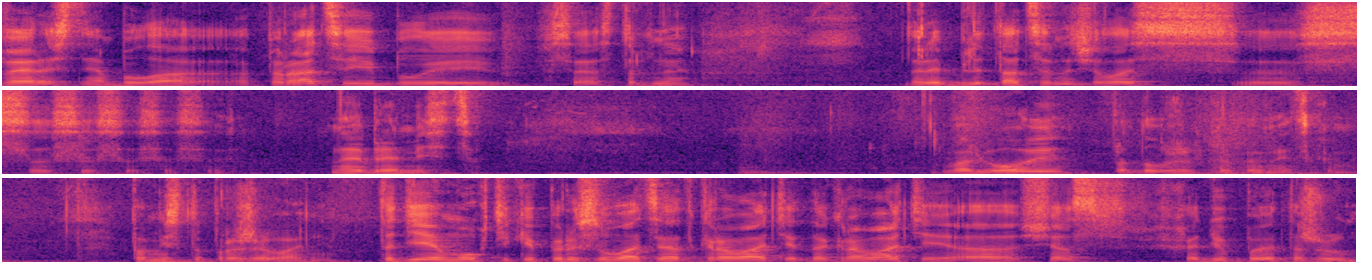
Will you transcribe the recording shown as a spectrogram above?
вересня була операції, були все остальне. Реабілітація почалась е, з ноября місяця. Во Львові продовжив в Кропивницькому по місту проживання. Тоді я мог тільки пересуватися від кроваті до кроваті, а зараз ходю по етажу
